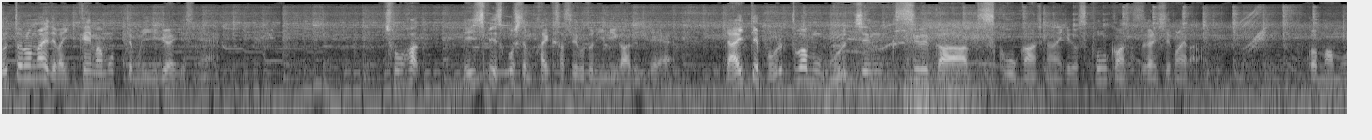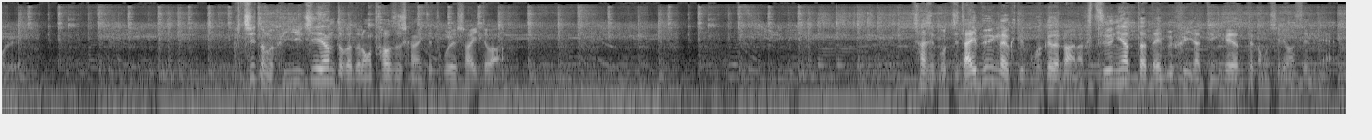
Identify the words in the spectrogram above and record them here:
ボルトの前では1回守ってもいいぐらいですね。超波 HP 少しでも回復させることに意味があるんで。で相手ボルトはもうボルチェンするかスコーカンしかないけどスコーカンはさすがにしてこないかな。ここは守る。口との不意打ちでなんとかドラゴン倒すしかないってところでしょ相手は。しかしこっちだいぶ運が良くて互角だからな。普通にあったらだいぶ不利な展開だったかもしれませんね。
